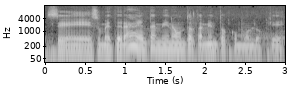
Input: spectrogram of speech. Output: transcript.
¿Se someterá él también a un tratamiento como lo que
